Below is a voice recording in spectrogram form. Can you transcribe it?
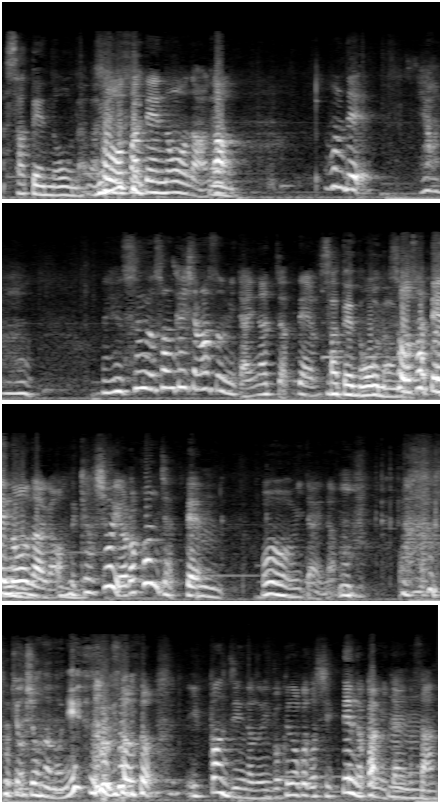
あサテンのオーナーがね。そう査定のオーナーが、ほんで「いやもう、えすぐ尊敬してます」みたいになっちゃって。サテンのオーナーが。そう査定のオーナーが、うん。ほんで巨匠喜んじゃって。うん「おう」みたいな、巨匠なのに？そうそうそう。一般人なのに僕のこと知ってんのかみたいなさ、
